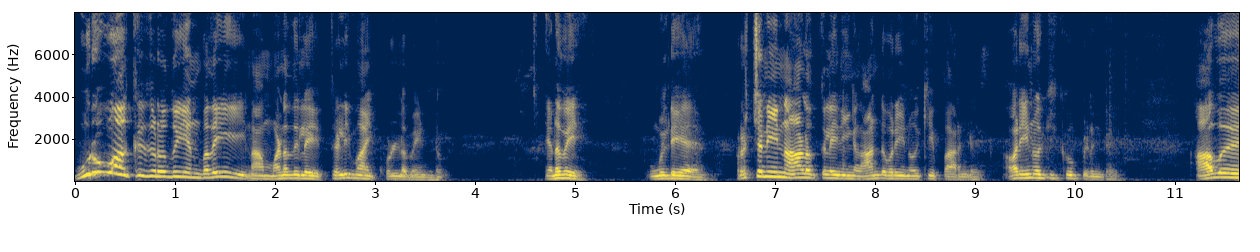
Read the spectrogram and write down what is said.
உருவாக்குகிறது என்பதை நாம் மனதிலே தெளிவாய் கொள்ள வேண்டும். எனவே உங்களுடைய பிரச்சனையின் ஆழத்திலே நீங்கள் ஆண்டவரை நோக்கி பாருங்கள். அவரை நோக்கி கூப்பிடுங்கள். அவர்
